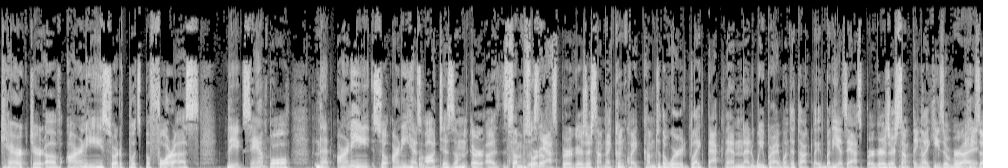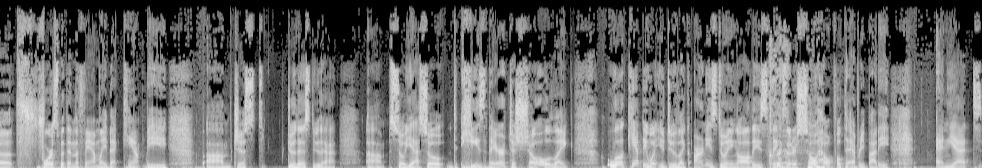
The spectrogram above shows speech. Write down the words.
character of Arnie sort of puts before us the example that Arnie, so Arnie has autism or uh, Some sort of- Asperger's or something. I couldn't quite come to the word. Like back then, I- we probably wouldn't have talked like, but he has Asperger's or something. Like he's a Right. he's a force within the family that can't be um, just do this, do that. Um, so yeah, so he's there to show like, well, it can't be what you do. Like Arnie's doing all these things that are so helpful to everybody, and yet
